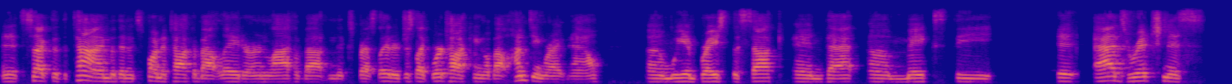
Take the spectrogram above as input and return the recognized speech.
And it sucked at the time, but then it's fun to talk about later and laugh about and express later. Just like we're talking about hunting right now, um, we embrace the suck, and that um, makes the it adds richness.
